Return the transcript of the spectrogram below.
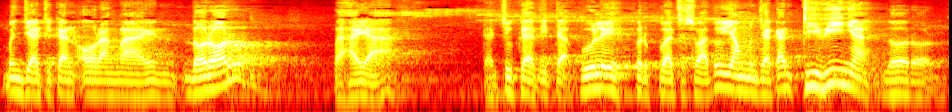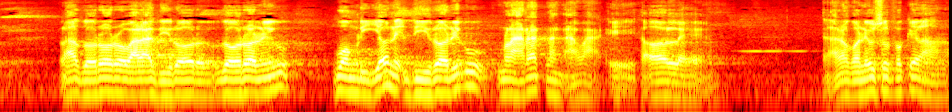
menjadikan orang lain doror bahaya dan juga tidak boleh berbuat sesuatu yang menjadikan dirinya doror. La doror wala diror doror niku wong liya nek diror iku melarat nang awake oleh ana kene usul fikih lah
